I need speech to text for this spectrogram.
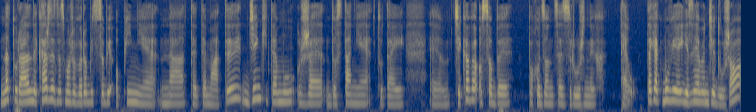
naturalny każdy z nas może wyrobić sobie opinię na te tematy, dzięki temu, że dostanie tutaj y, ciekawe osoby pochodzące z różnych teł. Tak jak mówię, jedzenia będzie dużo,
